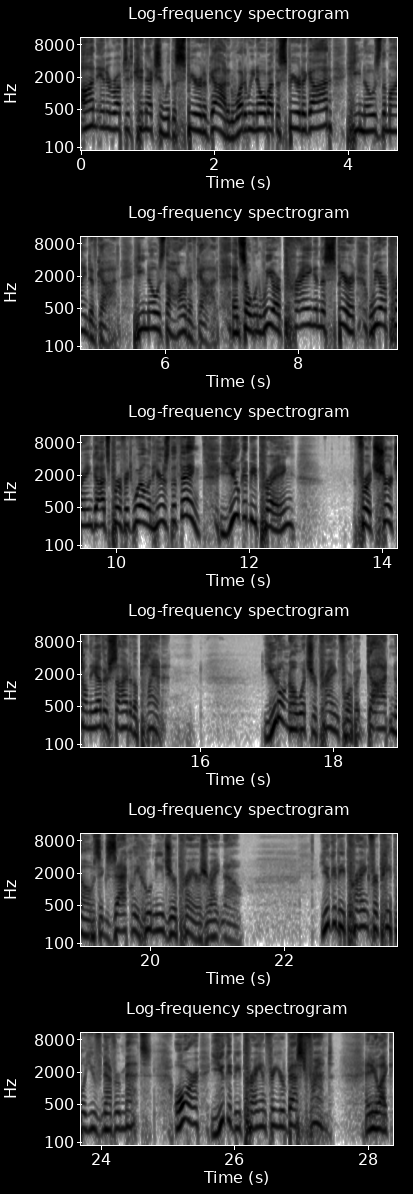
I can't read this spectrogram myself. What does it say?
uninterrupted connection with the Spirit of God. And what do we know about the Spirit of God? He knows the mind of God, He knows the heart of God. And so when we are praying in the Spirit, we are praying God's perfect will. And here's the thing you could be praying for a church on the other side of the planet. You don't know what you're praying for, but God knows exactly who needs your prayers right now. You could be praying for people you've never met, or you could be praying for your best friend and you're like,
